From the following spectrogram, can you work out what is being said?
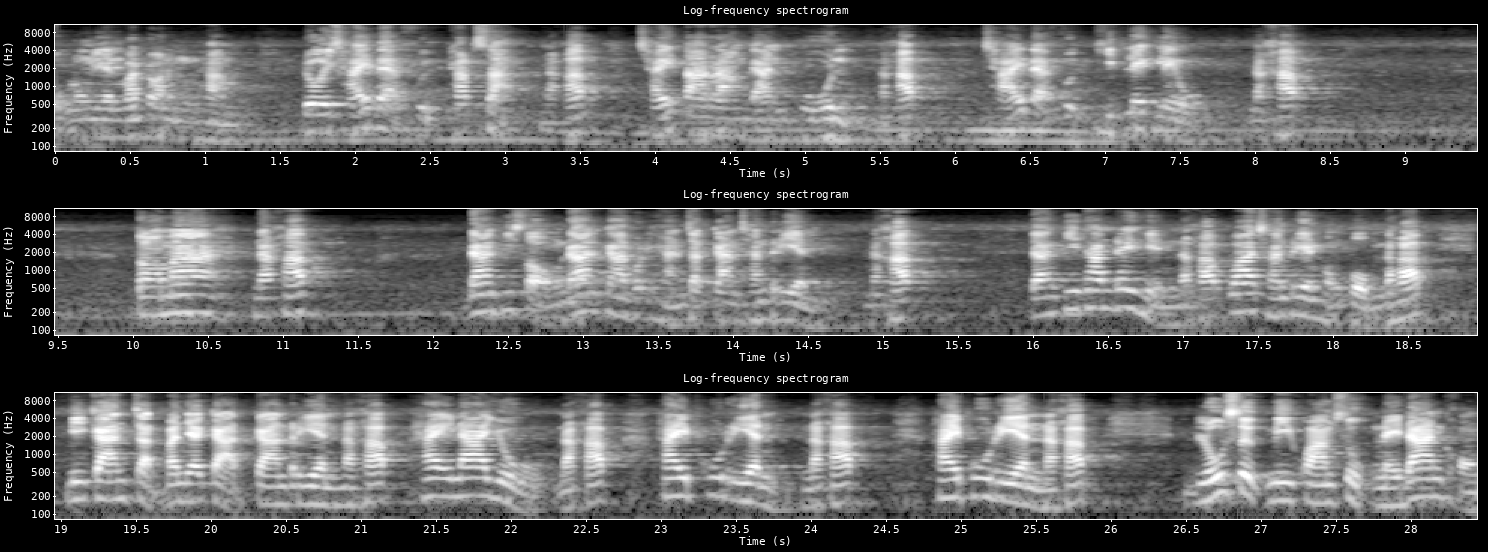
6 โรงเรียนวัดดอนอมุงธรรม โดยใช้แบบฝึกทักษะนะครับ ใช้ตารางการคูณนะครับ ใช้แบบฝึกคิดเลขเร็วนะครับ ต่อมานะครับ ด้านที่ 2 ด้านการบริหารจัดการชั้นเรียนนะครับ ดังที่ท่านได้เห็นนะครับว่าชั้นเรียนของผมนะครับ มีการจัดบรรยากาศการเรียนนะครับ ให้น่าอยู่นะครับ ให้ผู้เรียนนะครับ ให้ผู้เรียนนะครับ รู้สึกมีความสุขในด้านของ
